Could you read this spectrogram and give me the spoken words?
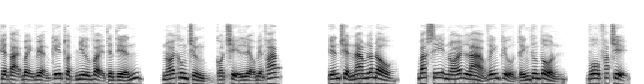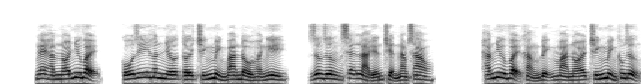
hiện tại bệnh viện kỹ thuật như vậy tiên tiến, nói không chừng có trị liệu biện pháp. Tiến triển nam lắc đầu, bác sĩ nói là vĩnh cửu tính thương tổn, vô pháp trị. Nghe hắn nói như vậy, cố dĩ hân nhớ tới chính mình ban đầu hoài nghi, Dương Dương sẽ là Yến triển nam sao. Hắn như vậy khẳng định mà nói chính mình không dựng,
